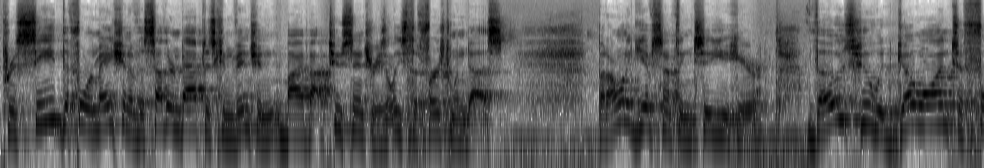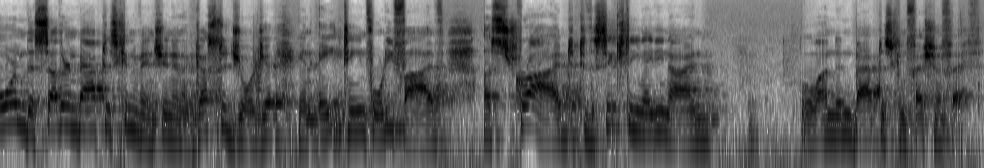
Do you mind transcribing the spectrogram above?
precede the formation of the Southern Baptist Convention by about two centuries, at least the first one does. But I want to give something to you here. Those who would go on to form the Southern Baptist Convention in Augusta, Georgia in 1845 ascribed to the 1689 London Baptist Confession of Faith.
